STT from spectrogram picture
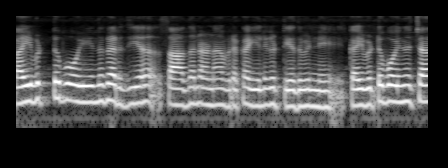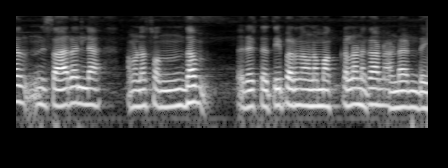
കൈവിട്ട് പോയി എന്ന് കരുതിയ സാധനമാണ് അവരെ കയ്യിൽ കിട്ടിയത് പിന്നെ. കൈവിട്ട് പോയി എന്ന് വെച്ചാൽ നിസാരമല്ല നമ്മളെ സ്വന്തം രക്തത്തിൽ പറഞ്ഞ നമ്മളെ മക്കളാണ് കാണാണ്ടായിരുന്നത്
